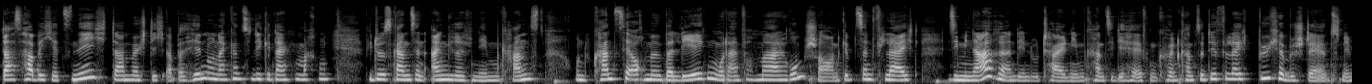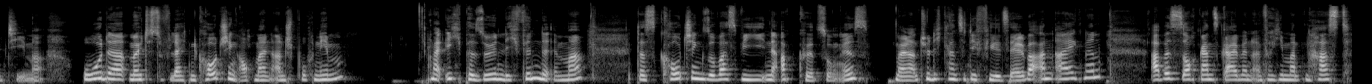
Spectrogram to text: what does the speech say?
das habe ich jetzt nicht, da möchte ich aber hin und dann kannst du dir Gedanken machen, wie du das Ganze in Angriff nehmen kannst und du kannst dir auch mal überlegen oder einfach mal rumschauen. Gibt es denn vielleicht Seminare, an denen du teilnehmen kannst, die dir helfen können? Kannst du dir vielleicht Bücher bestellen zu dem Thema? Oder möchtest du vielleicht ein Coaching auch mal in Anspruch nehmen? Weil ich persönlich finde immer, dass Coaching sowas wie eine Abkürzung ist. Weil natürlich kannst du dir viel selber aneignen, aber es ist auch ganz geil, wenn du einfach jemanden hast,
